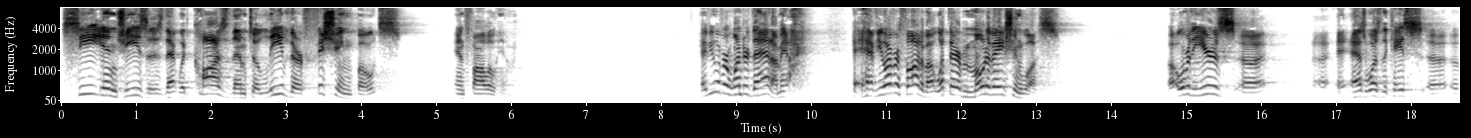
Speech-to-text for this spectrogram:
see in Jesus that would cause them to leave their fishing boats and follow him? Have you ever wondered that? I mean, have you ever thought about what their motivation was? Uh, over the years, uh, uh, as was the case uh,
